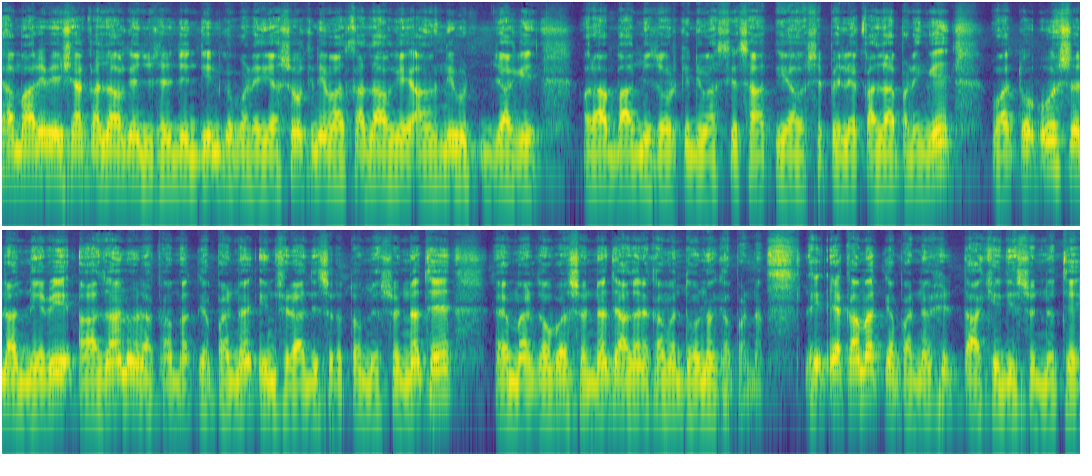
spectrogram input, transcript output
یا ہماری عشاء قضا ہو گیا دوسرے دن دن کو پڑھیں یا صبح کی نماز قضا ہو گئی آنکھنی اٹھ جاگی اور آپ بعد میں زور کی نماز کے ساتھ یا اس سے پہلے قضا پڑھیں گے، وہ تو اس صورت میں بھی آزان اور اقامت کا پڑھنا انفرادی صورتوں میں سنت ہے، مردوں پر سنت ہے آزان اقامت دونوں کا پڑھنا۔ لیکن اقامت کا پڑھنا پھر تاخیری سنت ہے۔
